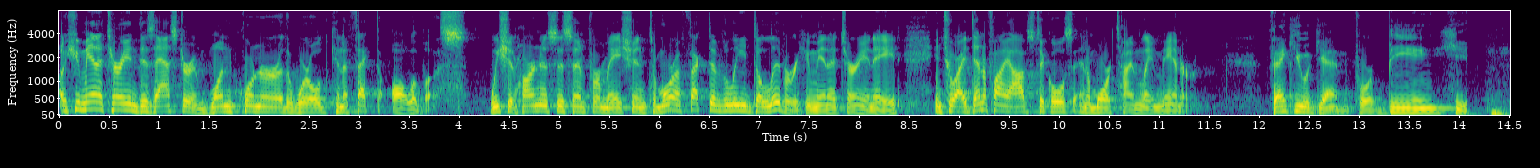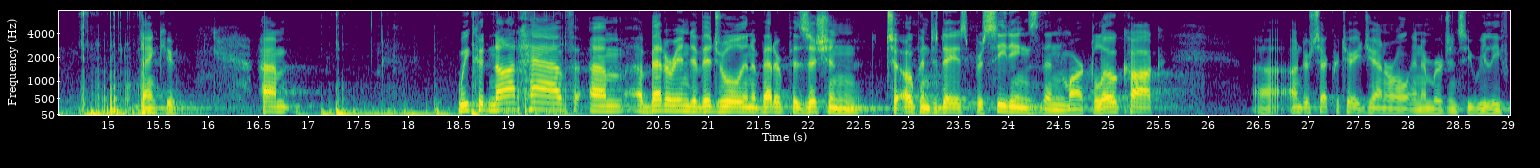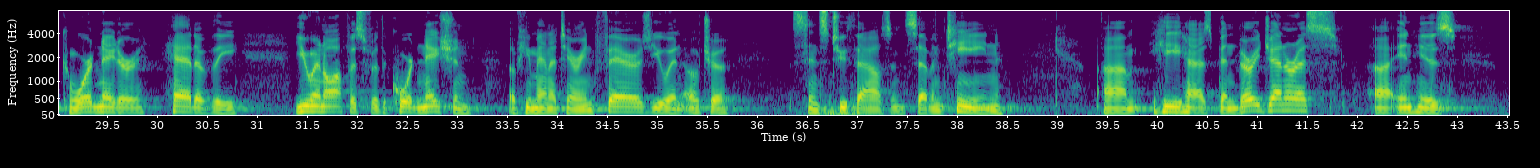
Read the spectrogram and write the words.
A humanitarian disaster in one corner of the world can affect all of us. We should harness this information to more effectively deliver humanitarian aid and to identify obstacles in a more timely manner. Thank you again for being here. Thank you. Um, we could not have um, a better individual in a better position to open today's proceedings than Mark Lowcock, uh, Undersecretary General and Emergency Relief Coordinator, head of the UN Office for the Coordination of Humanitarian Affairs, UN OCHA, since 2017. Um, he has been very generous uh, in his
